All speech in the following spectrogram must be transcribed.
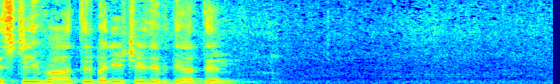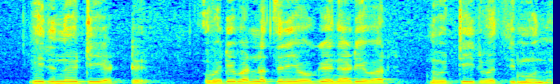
എസ് ടി വിഭാഗത്തിൽ പരീക്ഷ എഴുതിയ വിദ്യാർത്ഥികൾ ഇരുന്നൂറ്റി എട്ട് ഉപരിപഠനത്തിന് യോഗ്യത നേടിയവർ നൂറ്റി ഇരുപത്തി മൂന്ന്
